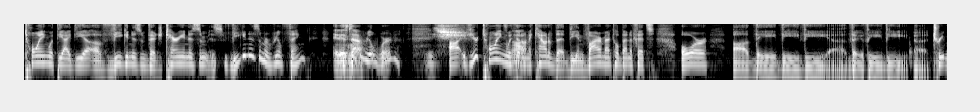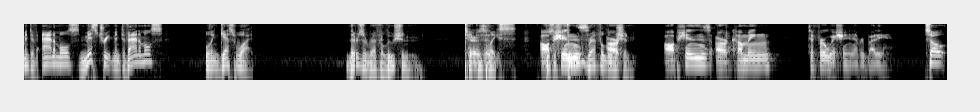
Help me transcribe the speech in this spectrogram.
toying with the idea of veganism, vegetarianism, is veganism a real thing? It is Is that a real word? Uh, if you're toying with it on account of the, the environmental benefits or uh, the the the uh, the the, the uh, treatment of animals, mistreatment of animals, well then guess what? There's a revolution taking There's place. There's a food options are revolution. options are coming to fruition. Everybody. So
